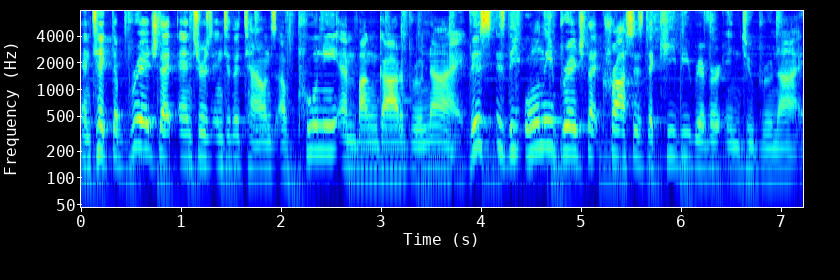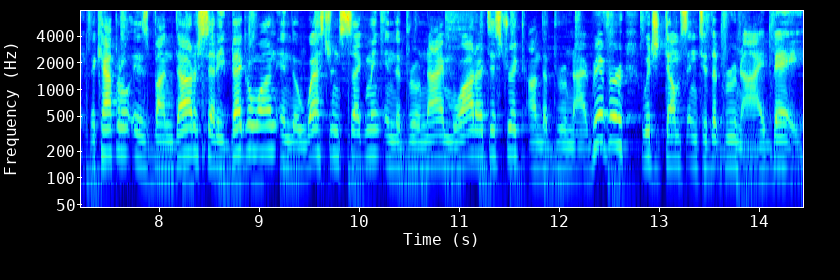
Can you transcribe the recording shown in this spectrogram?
and take the bridge that enters into the towns of Puni and Bangar, Brunei. This is the only bridge that crosses the Kibi River into Brunei. The capital is Bandar Seri Begawan in the western segment in the Brunei Muara district on the Brunei River, which dumps into the Brunei Bay.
